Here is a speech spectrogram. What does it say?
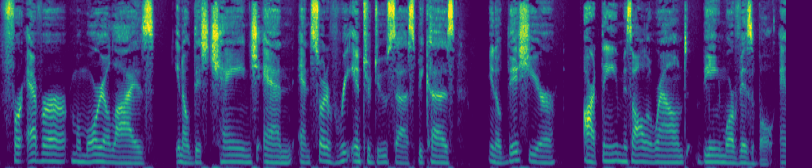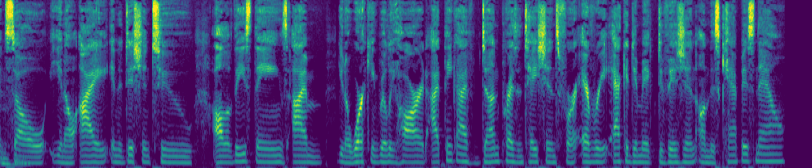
forever memorialize, you know, this change and and sort of reintroduce us because, you know, this year our theme is all around being more visible. And mm-hmm. so, you know, I, in addition to all of these things, I'm, you know, working really hard. I think I've done presentations for every academic division on this campus now.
